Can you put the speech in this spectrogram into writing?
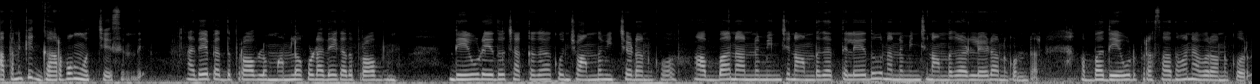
అతనికి గర్వం వచ్చేసింది. అదే పెద్ద ప్రాబ్లం. మనలో కూడా అదే కదా ప్రాబ్లం. దేవుడు ఏదో చక్కగా కొంచెం అందం ఇచ్చాడు అనుకో అబ్బా నన్ను మించిన అందగత్తె లేదు నన్ను మించిన అందగాడు లేడు అనుకుంటారు. అబ్బా దేవుడు ప్రసాదం అని ఎవరు అనుకోరు.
